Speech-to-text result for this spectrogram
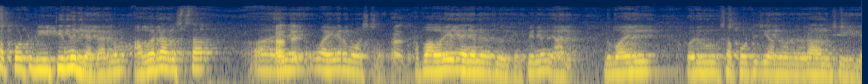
സപ്പോർട്ട് വീട്ടിൽ നിന്നില്ല. കാരണം അവരുടെ അവസ്ഥ ഭയങ്കര മോശമാണ്. അപ്പോൾ അവരെ എങ്ങനെയാണ് ചോദിക്കും. പിന്നെ ഞാൻ ദുബായിൽ ഒരു സപ്പോർട്ട് ചെയ്യാന്ന് പറഞ്ഞ ഒരാളും ചെയ്യില്ല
